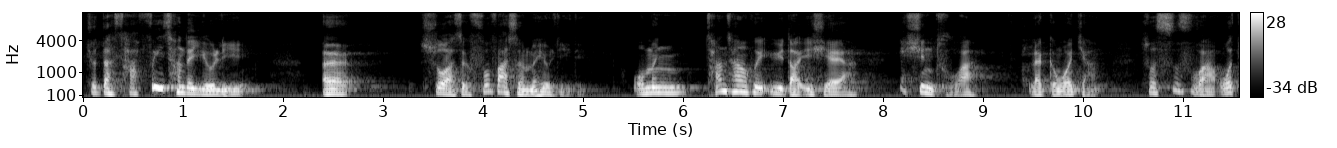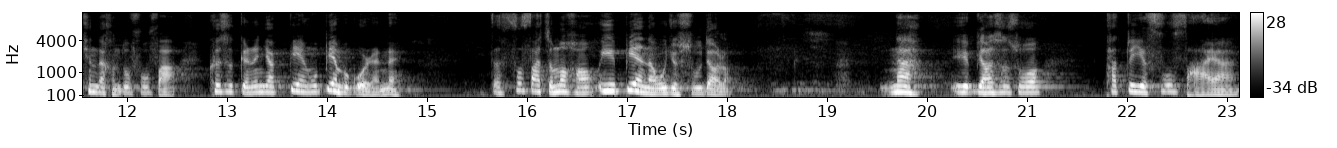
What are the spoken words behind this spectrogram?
觉得他非常的有理，而说啊这个佛法是没有理的。我们常常会遇到一些呀信徒啊，来跟我讲说：“师傅啊，我听了很多佛法，可是跟人家辩，我辩不过人呢。这佛法怎么好？一辩呢，我就输掉了。那也表示说，他对于佛法呀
